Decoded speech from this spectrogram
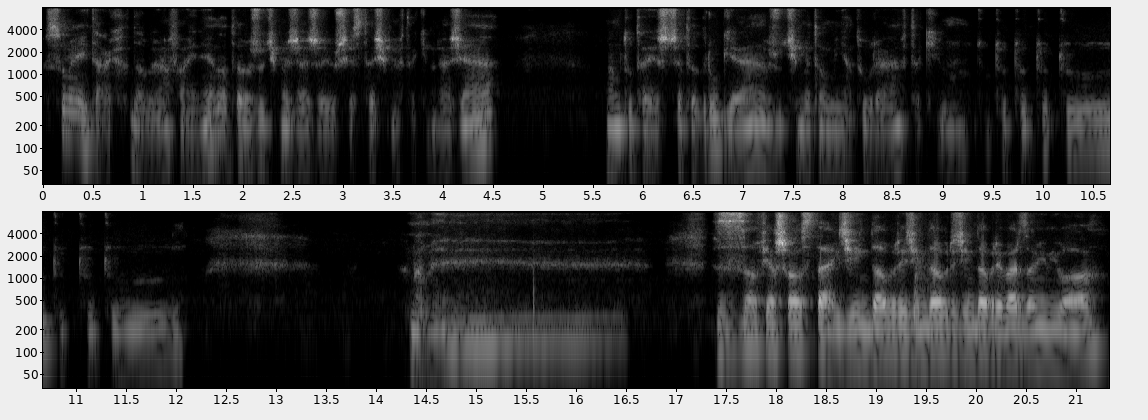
w sumie i tak. Dobra, fajnie. No to rzućmy, że, że już jesteśmy w takim razie. Mam tutaj jeszcze to drugie. Wrzucimy tą miniaturę w takim. Tu, tu, tu, tu, tu, tu, tu. Mamy. Zofia Szostak. Dzień dobry, dzień dobry, dzień dobry. Bardzo mi miło.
